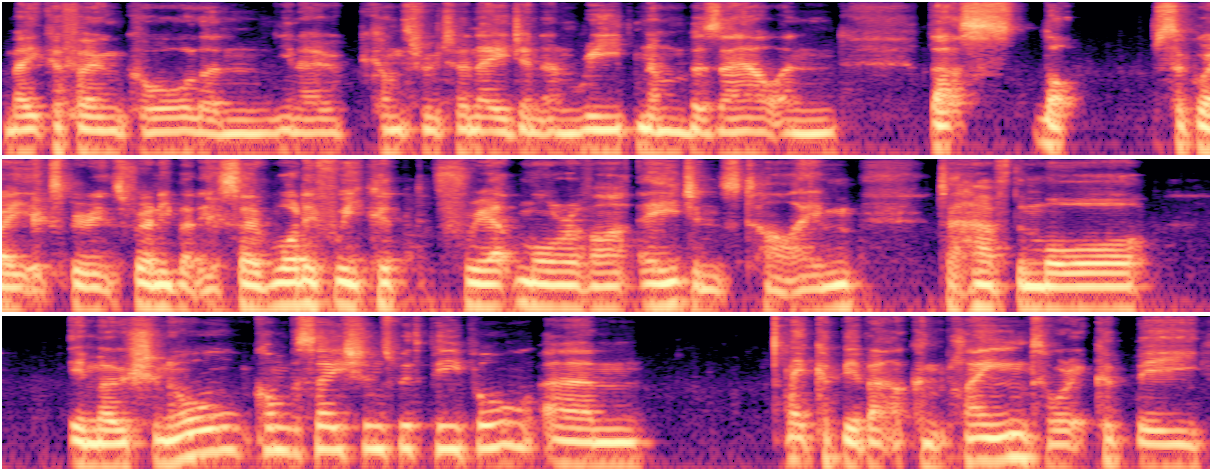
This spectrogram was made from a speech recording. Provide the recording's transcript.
make a phone call and, you know, come through to an agent and read numbers out. And that's not a great experience for anybody. So what if we could free up more of our agents time to have the more emotional conversations with people? Um, it could be about a complaint or it could be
